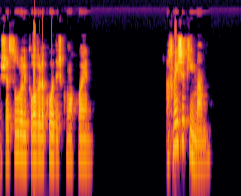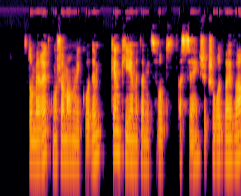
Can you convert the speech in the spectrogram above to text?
ושאסור לו לקרוב אל הקודש כמו הכהן. אך מי שקיימם, זאת אומרת, כמו שאמרנו מקודם, כן קיים את המצוות עשה שקשורות באיבר,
